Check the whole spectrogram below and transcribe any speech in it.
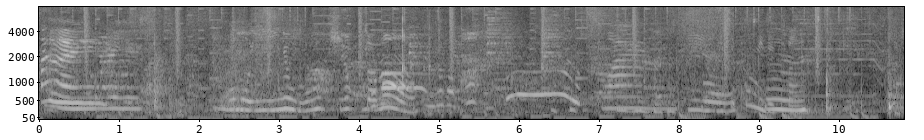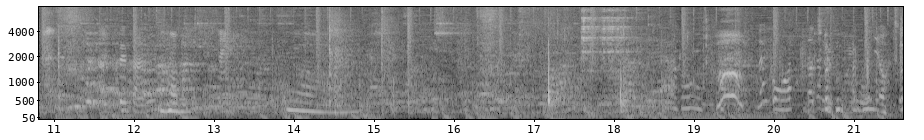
하이. 어머 이 인형 너무 귀엽잖아. 와. 시콩이 됐다. 6대 다리. 문이 없어.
